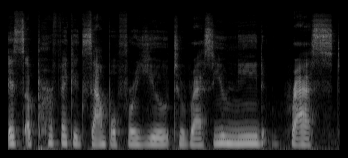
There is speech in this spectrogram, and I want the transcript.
it's a perfect example for you to rest. You need rest.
